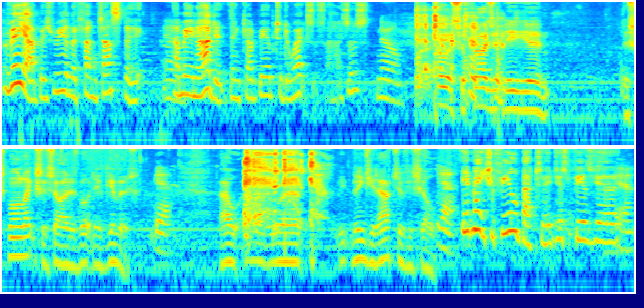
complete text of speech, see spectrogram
Rehab is really fantastic. I mean, I didn't think I'd be able to do exercises. No. I was surprised at the um, the small exercises what they give us. Yeah, How, how uh, it brings you out of yourself. yeah, It makes you feel better. It just feels you, yeah.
